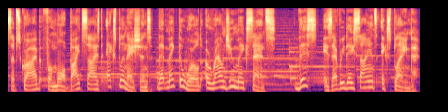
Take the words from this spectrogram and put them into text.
Subscribe for more bite-sized explanations that make the world around you make sense. This is Everyday Science Explained.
